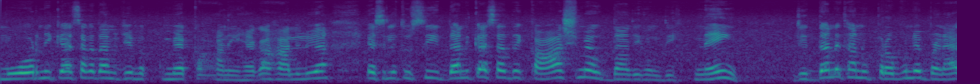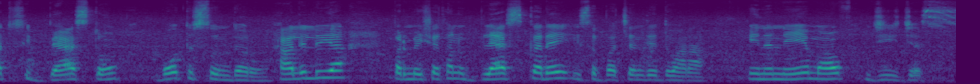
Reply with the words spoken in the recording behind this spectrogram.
ਮੋਰ ਨਹੀਂ ਕਹਿ ਸਕਦਾ ਜੇ ਮੈਂ- ਮੈਂ ਕਾਂ ਨਹੀਂ ਹੈਗਾ। ਹਾਲੇਲੂਇਆ ਇਸ ਲਈ ਤੁਸੀਂ ਇਦਾਂ ਨਹੀਂ ਕਹਿ ਸਕਦੇ, ਕਾਸ਼ ਮੈਂ ਉਦਾਂ ਦੀ ਹੁੰਦੀ। ਨਹੀਂ। ਜਿੱਦਾਂ ਨੇ ਤੁਹਾਨੂੰ ਪ੍ਰਭੂ ਨੇ ਬਣਾਇਆ, ਤੁਸੀਂ ਬੈਸਟ ਹੋ, ਬਹੁਤ ਸੁੰਦਰ ਹੋ। ਹਾਲੇਲੂਇਆ ਪਰਮੇਸ਼ਰ ਤੁਹਾਨੂੰ ਬਲੈਸ ਕਰੇ ਇਸ ਬਚਨ ਦੇ ਦੁਆਰਾ। ਇਨ ਨੇਮ ਆਫ ਜੀਸਸ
